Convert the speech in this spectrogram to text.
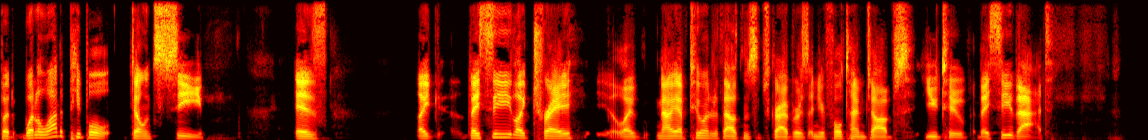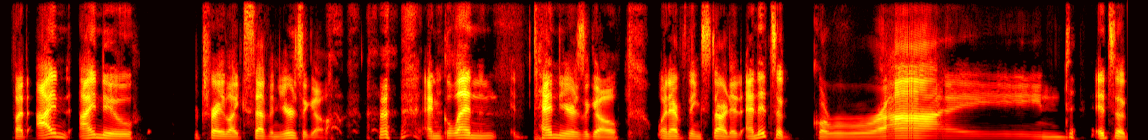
but what a lot of people don't see is like they see like trey like now you have 200000 subscribers and your full-time job's youtube. They see that. But i i knew trey like seven years ago and glenn 10 years ago when everything started. And it's a grind. It's a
